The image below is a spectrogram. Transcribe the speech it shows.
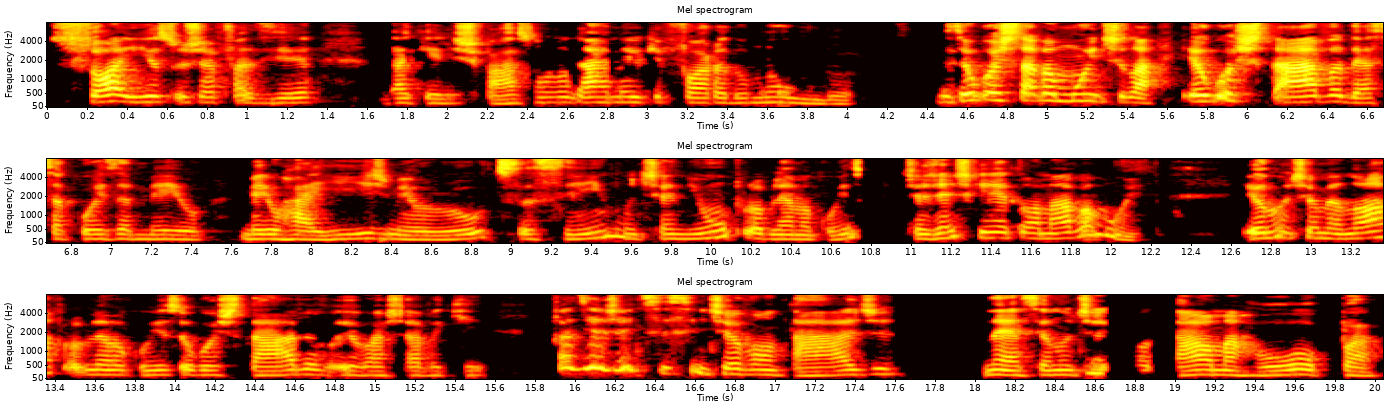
só isso já fazia daquele espaço um lugar meio que fora do mundo. Mas eu gostava muito de lá. Eu gostava dessa coisa meio, meio raiz, meio roots, assim, não tinha nenhum problema com isso. Tinha gente que reclamava muito. Eu não tinha o menor problema com isso, eu gostava, eu, eu achava que fazia a gente se sentir à vontade, né? Você não tinha que botar uma roupa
